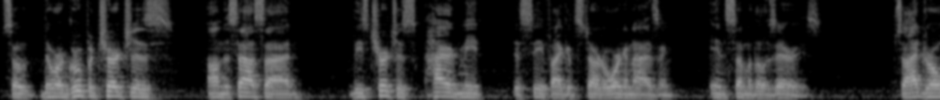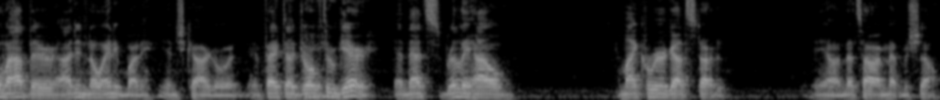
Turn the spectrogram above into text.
So there were a group of churches on the south side. These churches hired me to see if I could start organizing in some of those areas. So I drove out there. I didn't know anybody in Chicago. And in fact, I drove through Gary. And that's really how my career got started. You know, and that's how I met Michelle.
